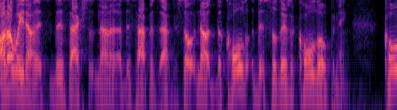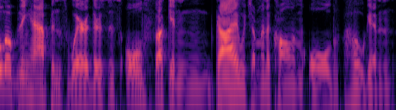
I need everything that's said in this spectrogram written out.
Oh no, wait, no. It's this actually. No, no, no. This happens after. So no, the cold. th- So there's a cold opening. Cold opening happens where there's this old fucking guy, which I'm gonna call him Old Hogan,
